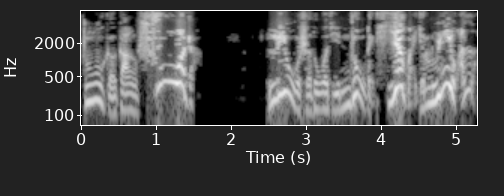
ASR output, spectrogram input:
诸葛刚说着，六十多斤重的铁拐就抡圆了。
